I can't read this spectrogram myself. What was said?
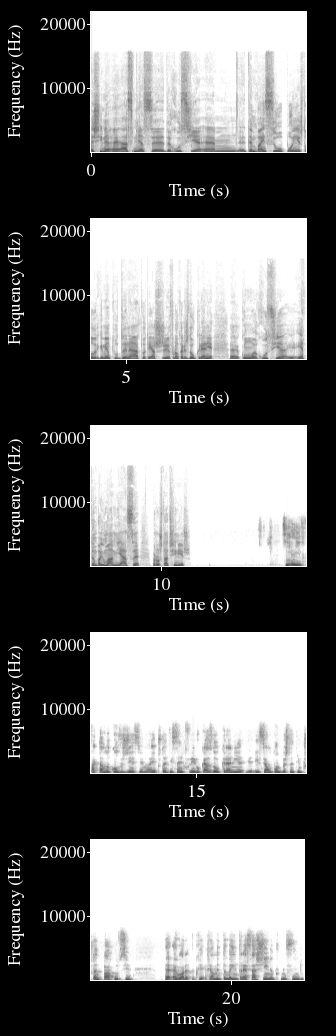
A China, à semelhança da Rússia, também se opõe a este alargamento da NATO até às fronteiras da Ucrânia eh, com a Rússia? É também uma ameaça para o Estado chinês? Sim, aí de facto há uma convergência, não é? E, portanto, e sem referir o caso da Ucrânia, esse é um ponto bastante importante para a Rússia. Agora, realmente também interessa à China, porque no fundo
